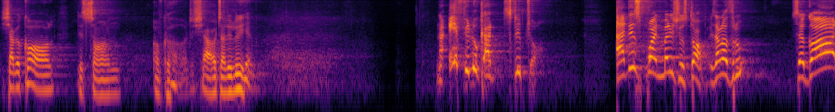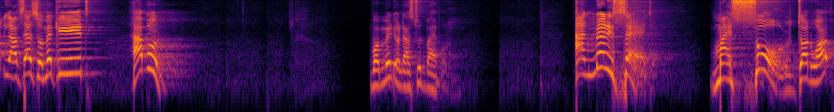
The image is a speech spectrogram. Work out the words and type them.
shall be called the Son of God. Shout hallelujah. Now, if you look at scripture, at this point, Mary should stop. Is that not true? Say, God, you have said so, make it happen. But Mary understood Bible. And Mary said, My soul doth what?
